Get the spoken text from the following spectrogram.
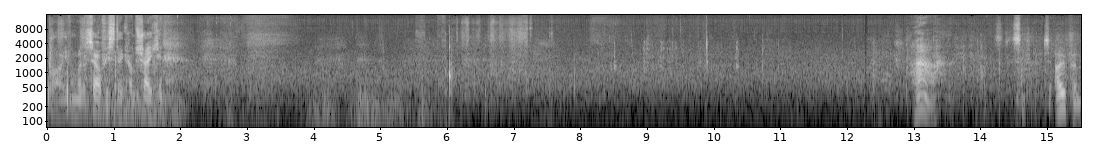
God, even with a selfie stick I'm shaking. Ah, it's, it's open.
